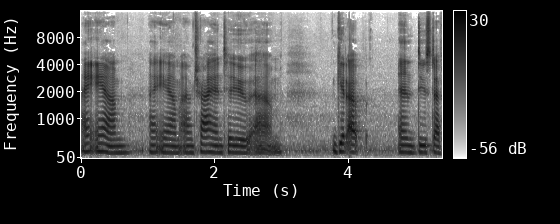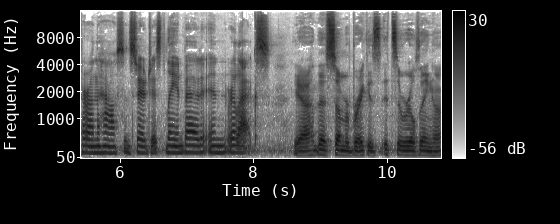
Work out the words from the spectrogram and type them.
I am. I am. I'm trying to um, get up and do stuff around the house instead of just lay in bed and relax. Yeah, the summer break is it's a real thing, huh?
